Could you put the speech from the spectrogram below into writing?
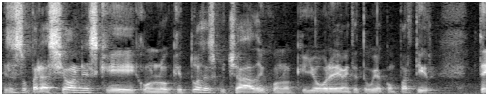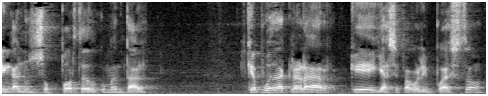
esas operaciones que con lo que tú has escuchado y con lo que yo brevemente te voy a compartir tengan un soporte documental que pueda aclarar que ya se pagó el impuesto,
